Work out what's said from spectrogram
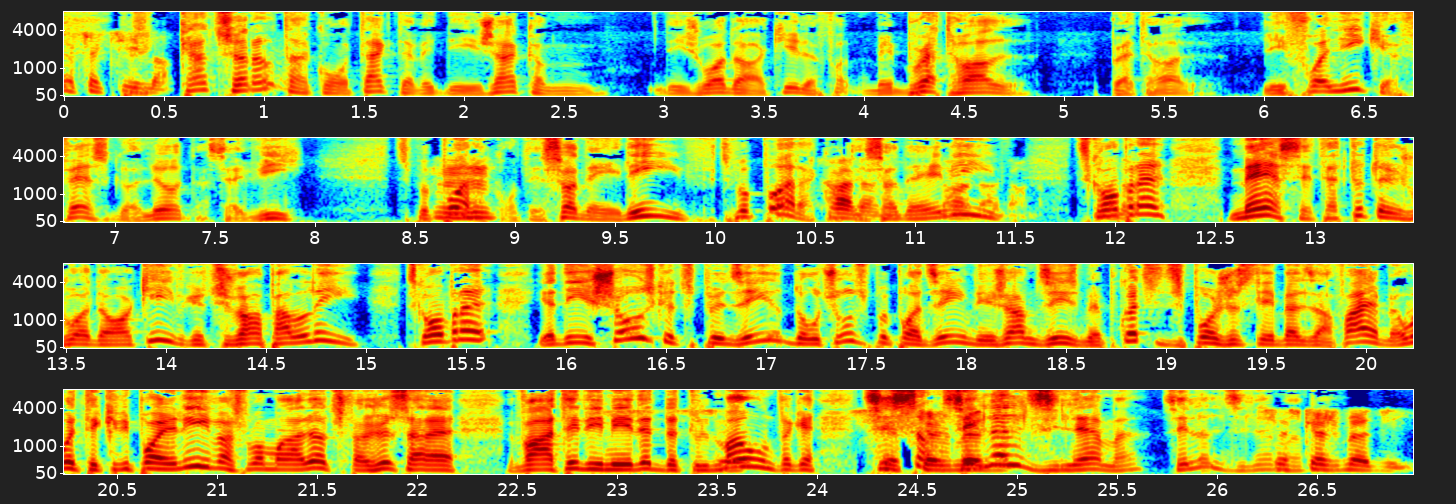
effectivement. Quand tu rentres en contact avec des gens comme des joueurs de hockey, le fun. Mais Brett Hall, Brett Hall, les folies qu'il a fait, ce gars-là, dans sa vie. Tu peux pas Mhm. raconter ça dans un livre. Tu peux pas raconter Ah, non, ça dans un non, livre. non. Tu comprends? Mais c'était tout un joueur de hockey que tu veux en parler. Tu comprends? Il y a des choses que tu peux dire, d'autres choses que tu peux pas dire. Les gens me disent, mais pourquoi tu dis pas juste les belles affaires? Ben ouais, t'écris pas un livre à ce moment-là. Tu fais juste vanter des mérites de tout le monde. C'est c'est ce ça. C'est là le dilemme, hein? C'est là le dilemme. C'est ce que je me dis.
